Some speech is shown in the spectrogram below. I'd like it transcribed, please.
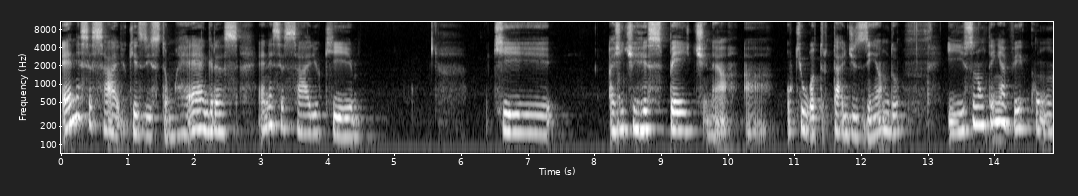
é necessário que existam regras, é necessário que, que a gente respeite né, a, o que o outro está dizendo, e isso não tem a ver com,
